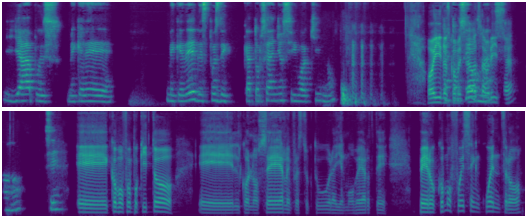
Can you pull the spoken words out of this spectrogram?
y ya pues me quedé, me quedé después de 14 años, sigo aquí, ¿no? Oye, nos comentabas ahorita. Sí. Eh, cómo fue un poquito el conocer la infraestructura y el moverte, pero ¿cómo fue ese encuentro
